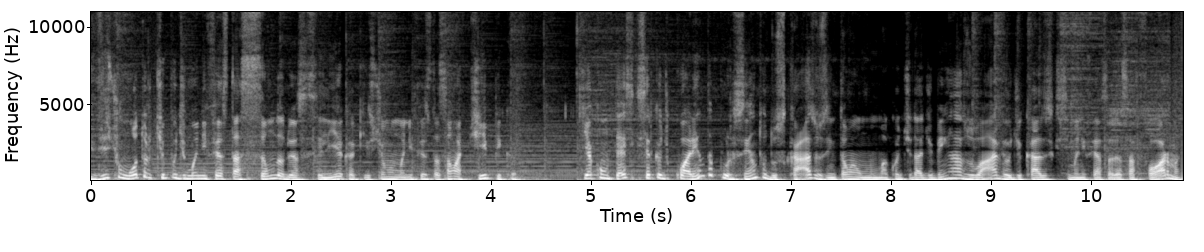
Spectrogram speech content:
Existe um outro tipo de manifestação da doença celíaca que se chama manifestação atípica, que acontece em cerca de 40% dos casos, então é uma quantidade bem razoável de casos que se manifesta dessa forma,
